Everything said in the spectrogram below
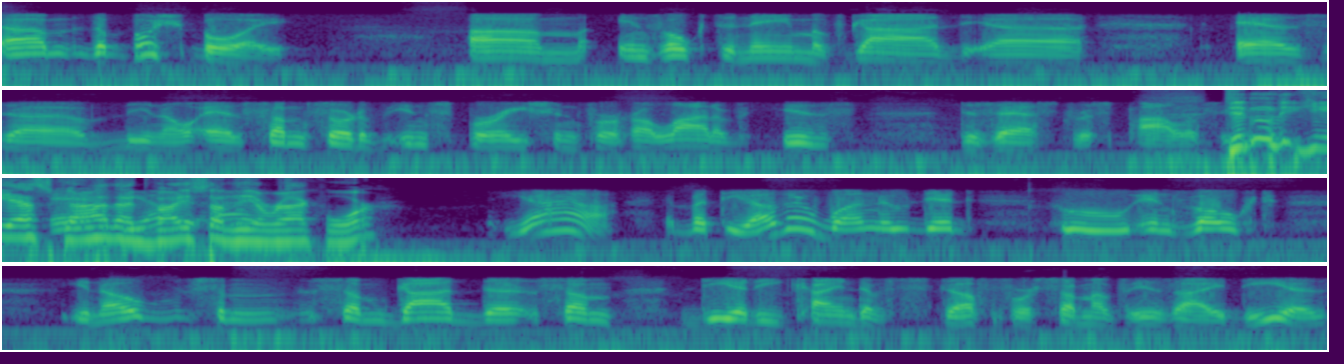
Um, the Bush boy um, invoked the name of God uh, as, uh, you know, as some sort of inspiration for a lot of his disastrous policies. Didn't he ask And God advice on the Iraq War? Yeah, but the other one who did, who invoked, you know, some some god, uh, some deity kind of stuff for some of his ideas,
